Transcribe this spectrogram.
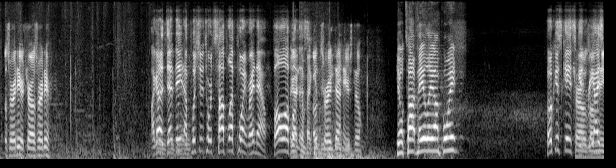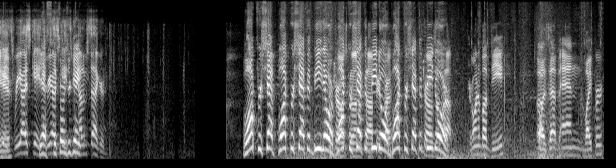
Charles right here. Charles right here. I got a detonate. I'm pushing it towards top left point right now. Follow up on this. Oak's right down here still. Kill top melee on point. Focus gates again. Re-ice gates. Re-ice gates. Yes, Re-ice gates. Gate. Got him staggered. Block for Chef. Block for Chef at B door. Block for Chef at B door. Block for Chef at B door. You're going above D. Oh, Zeb and Viper.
